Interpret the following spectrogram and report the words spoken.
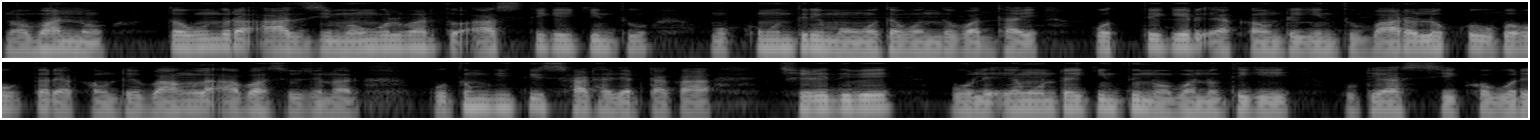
নবান্ন। তো বন্ধুরা আজ মঙ্গলবার, তো আজ থেকেই কিন্তু মুখ্যমন্ত্রী মমতা বন্দ্যোপাধ্যায় প্রত্যেকের অ্যাকাউন্টে কিন্তু বারো লক্ষ উপভোক্তার অ্যাকাউন্টে বাংলা আবাস যোজনার প্রথম কিস্তির ষাট হাজার টাকা ছেড়ে দেবে বলে এমনটাই কিন্তু নবান্ন থেকে উঠে আসছে খবরে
